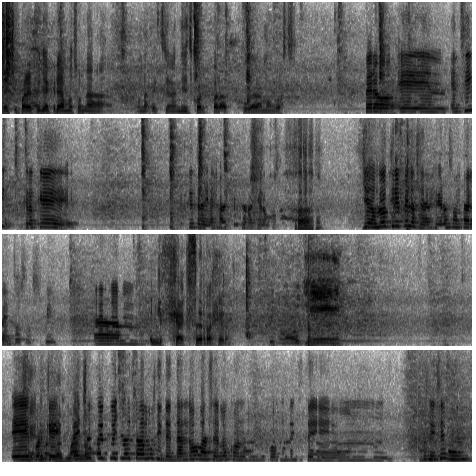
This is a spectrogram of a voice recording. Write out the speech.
de hecho, para eso ya creamos una, una sección en Discord para jugar Among Us. Pero en, en sí, creo que. Es que traía hacker cerrajero. Pues. Yo creo, creo que los cerrajeros son talentosos. Am, El hack cerrajero. Oye, eh, Sí, no- porque no de hecho Pepo y yo estábamos intentando hacerlo con un, con un este, un, ¿cómo se dice? Un,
